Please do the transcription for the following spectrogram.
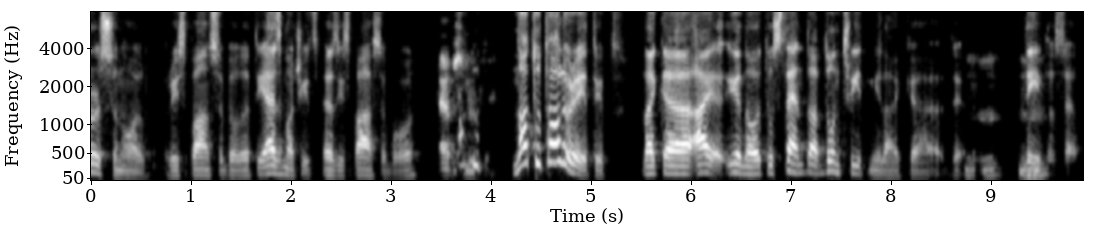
personal responsibility as much as, as is possible. Absolutely. not to tolerate it. Like uh, i you know to stand up don't treat me like uh, the Mhm, mhm, data set.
